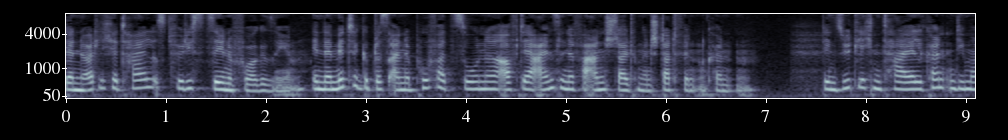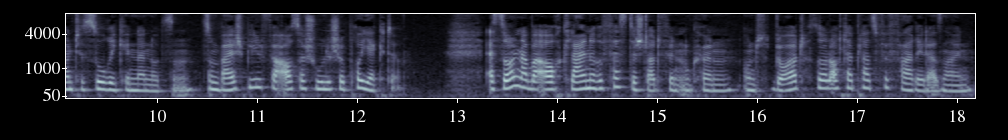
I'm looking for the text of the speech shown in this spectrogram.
Der nördliche Teil ist für die Szene vorgesehen. In der Mitte gibt es eine Pufferzone, auf der einzelne Veranstaltungen stattfinden könnten. Den südlichen Teil könnten die Montessori-Kinder nutzen, zum Beispiel für außerschulische Projekte. Es sollen aber auch kleinere Feste stattfinden können und dort soll auch der Platz für Fahrräder sein.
